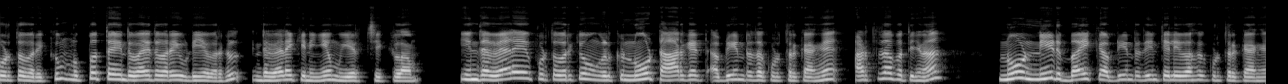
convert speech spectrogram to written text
பொறுத்தவரைக்கும் 35 வயது வரை உடையவர்கள் இந்த வேலைக்கு நீங்கள் முயற்சிக்கலாம். இந்த வேலையை பொறுத்த வரைக்கும் உங்களுக்கு நோ டார்கெட் அப்படின்றத கொடுத்துருக்காங்க அடுத்ததாக பார்த்தீங்கன்னா, நோ நீட் பைக் அப்படின்றதையும் தெளிவாக கொடுத்துருக்காங்க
